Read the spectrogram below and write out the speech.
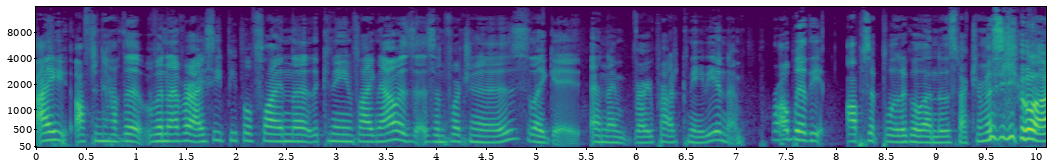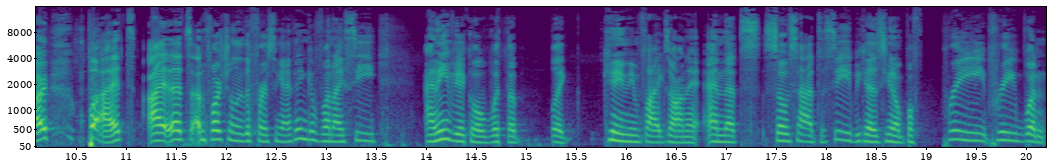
I often have the whenever I see people flying the, the Canadian flag now, as as unfortunate as it is, like, and I'm very proud Canadian. I'm probably the opposite political end of the spectrum as you are, but I that's unfortunately the first thing I think of when I see any vehicle with the like Canadian flags on it, and that's so sad to see because you know. Bef- Pre pre when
